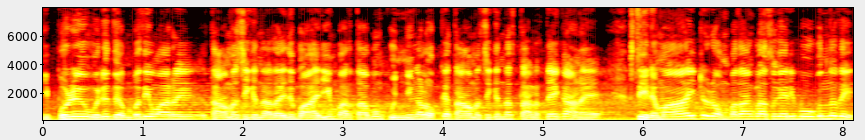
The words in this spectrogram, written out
ഇപ്പോഴ് ഒരു ദമ്പതിമാർ താമസിക്കുന്ന അതായത് ഭാര്യയും ഭർത്താവും കുഞ്ഞുങ്ങളൊക്കെ താമസിക്കുന്ന സ്ഥലത്തേക്കാണ് സ്ഥിരമായിട്ട് ഒരു ഒമ്പതാം ക്ലാസ്സുകാരി പോകുന്നത്.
